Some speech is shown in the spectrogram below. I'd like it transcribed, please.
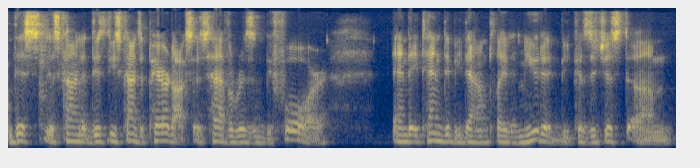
this this kind of this, these kinds of paradoxes have arisen before, and they tend to be downplayed and muted because it just um,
